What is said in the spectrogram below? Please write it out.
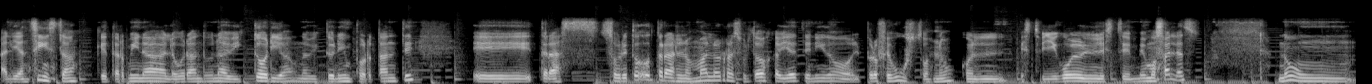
aliancista que termina logrando una victoria, una victoria importante, eh, tras, sobre todo tras los malos resultados que había tenido el profe Bustos, ¿no? Este, llegó el este, Memo Salas, ¿no? Un,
